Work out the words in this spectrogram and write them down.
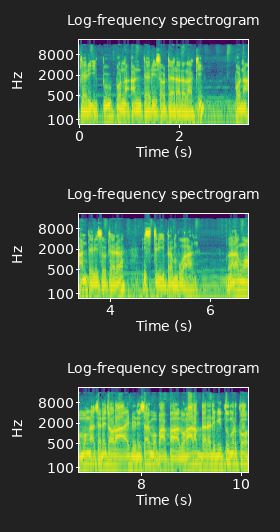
dari ibu, ponaan dari saudara lelaki, ponaan dari saudara istri perempuan. Karena aku ngomong nak jadi cara Indonesia mau papa, wong Arab darah di itu mereka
